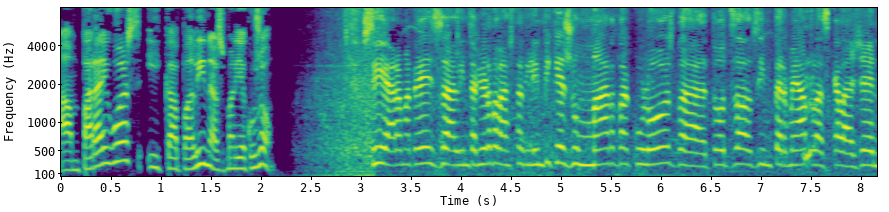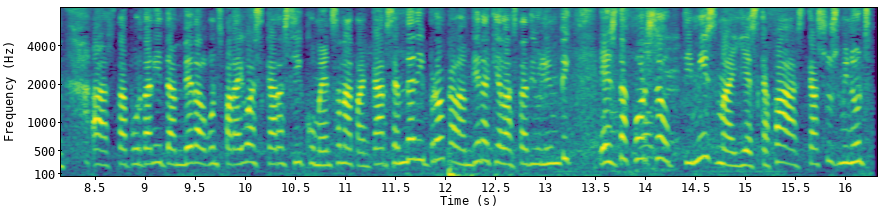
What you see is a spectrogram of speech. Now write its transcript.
amb paraigües i capelines. Maria Cusó. Sí, ara mateix a l'interior de l'estadi olímpic és un mar de colors de tots els impermeables que la gent està portant i també d'alguns paraigües que ara sí comencen a tancar-se. Hem de dir, però, que l'ambient aquí a l'estadi olímpic és de força optimisme i és que fa escassos minuts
